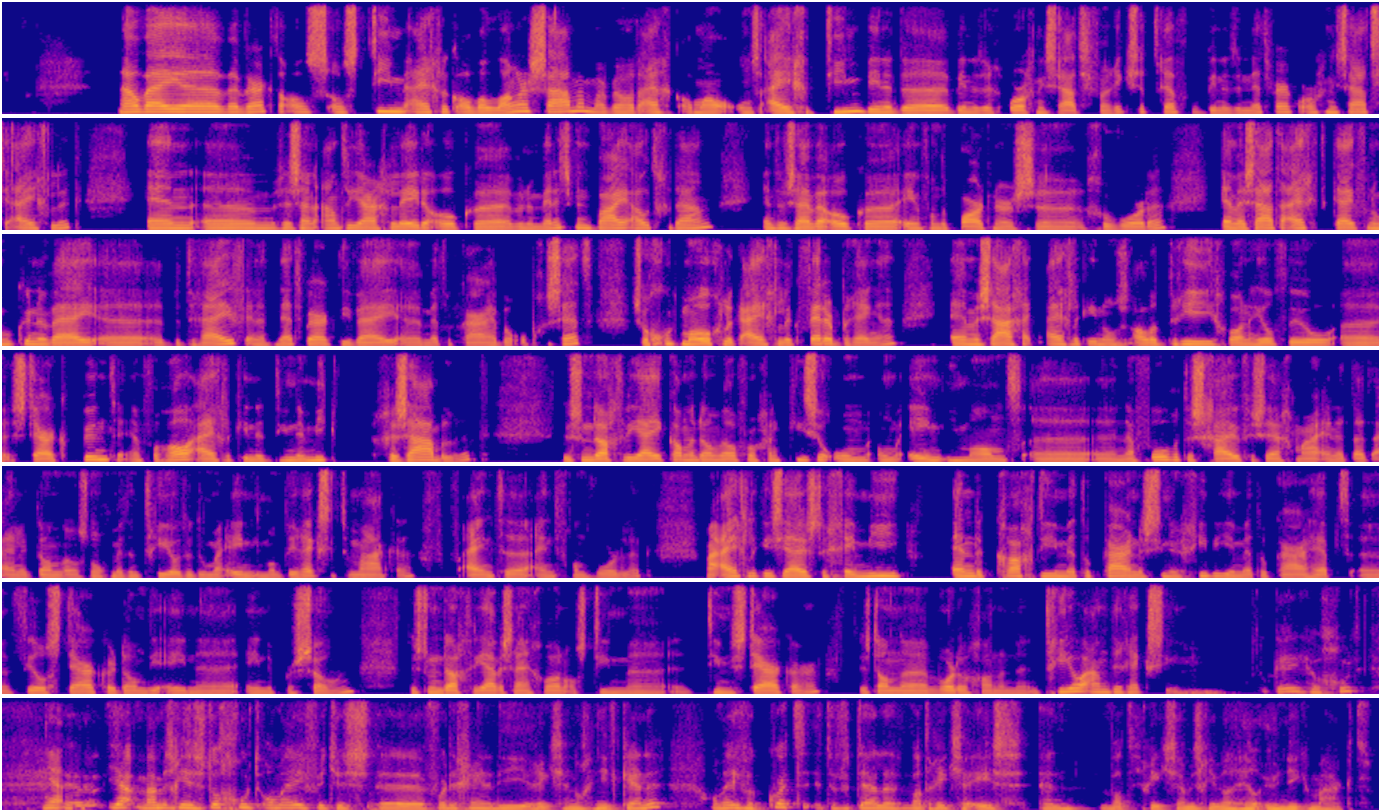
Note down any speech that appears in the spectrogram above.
Nou, wij, uh, wij werkten als, als team eigenlijk al wel langer samen, maar we hadden eigenlijk allemaal ons eigen team binnen de, binnen de organisatie van Riksha Travel, binnen de netwerkorganisatie eigenlijk. En um, we zijn een aantal jaar geleden ook uh, hebben een management buy-out gedaan. En toen zijn wij ook uh, een van de partners uh, geworden. En wij zaten eigenlijk te kijken van hoe kunnen wij het bedrijf en het netwerk die wij met elkaar hebben opgezet, zo goed mogelijk eigenlijk verder brengen. En we zagen eigenlijk in ons alle drie gewoon heel veel sterke punten en vooral eigenlijk in de dynamiek gezamenlijk. Dus toen dachten we, ja, je kan er dan wel voor gaan kiezen om, om één iemand uh, uh, naar voren te schuiven, zeg maar. En het uiteindelijk dan alsnog met een trio te doen, maar één iemand directie te maken. Of eind, uh, eindverantwoordelijk. Maar eigenlijk is juist de chemie en de kracht die je met elkaar en de synergie die je met elkaar hebt, veel sterker dan die ene, ene persoon. Dus toen dachten we, ja, we zijn gewoon als team, team sterker. Dus dan worden we gewoon een trio aan directie. Oké, okay, heel goed. Ja. Uh, ja, maar misschien is het toch goed om eventjes uh, voor degenen die Riksja nog niet kennen, om even kort te vertellen wat Riksja is en wat Riksja misschien wel heel uniek maakt.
